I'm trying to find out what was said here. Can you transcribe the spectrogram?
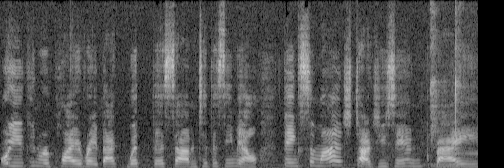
or you can reply right back with this um, to this email. Thanks so much. Talk to you soon. Bye.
